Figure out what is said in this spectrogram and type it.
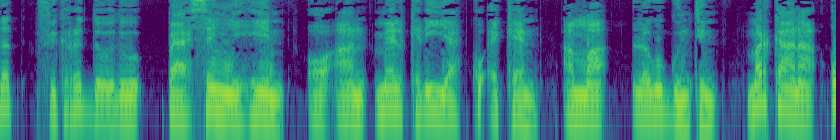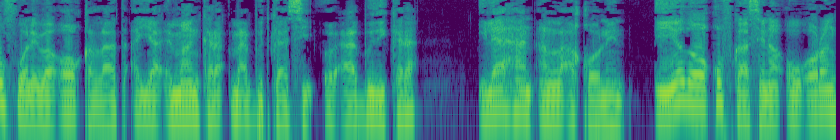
dad fikraddoodu baahsan yihiin oo aan meel keliya ku ekeen ama lagu guntin markaana qof waliba oo qallaad ayaa imaan kara macbudkaasi oo caabudi kara ilaahan aan la aqoonin. Iyadoo qofkaasina uu odhan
